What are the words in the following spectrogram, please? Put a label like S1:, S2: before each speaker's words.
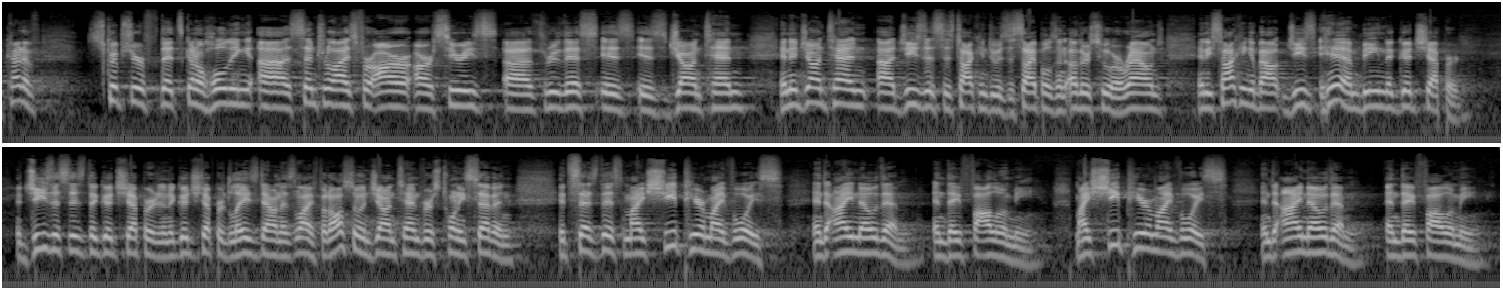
S1: kind of scripture that's kind of holding uh, centralized for our, our series uh, through this is, is John 10. And in John 10, uh, Jesus is talking to his disciples and others who are around, and he's talking about Jesus, him being the good shepherd. Jesus is the good shepherd, and a good shepherd lays down his life. But also in John 10, verse 27, it says this My sheep hear my voice, and I know them, and they follow me. My sheep hear my voice, and I know them, and they follow me.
